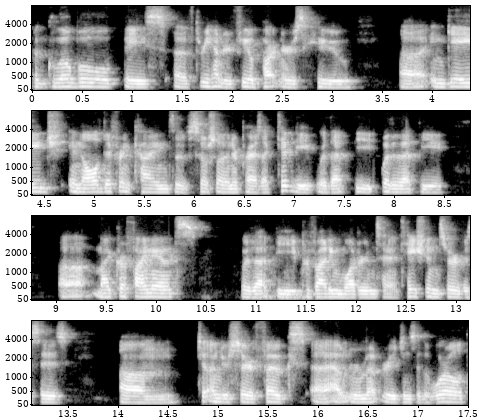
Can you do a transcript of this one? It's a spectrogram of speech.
a global base of 300 field partners who uh, engage in all different kinds of social enterprise activity, whether that be whether that be uh, microfinance, whether that be providing water and sanitation services um, to underserved folks uh, out in remote regions of the world,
